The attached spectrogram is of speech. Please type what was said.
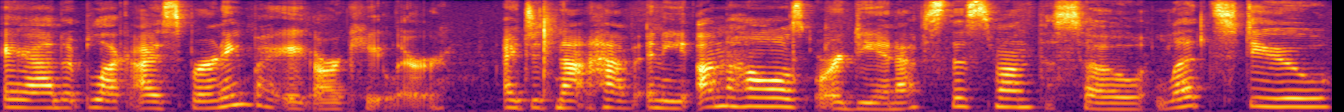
and Black Ice Burning by A.R. Kahler. I did not have any unhauls or DNFs this month, so let's do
